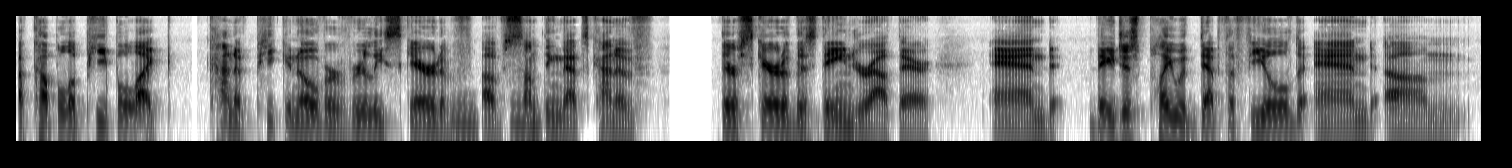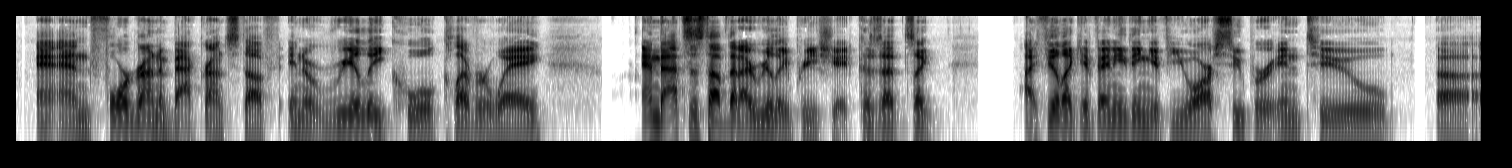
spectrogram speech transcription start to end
a couple of people like kind of peeking over, really scared of of something that's kind of they're scared of this danger out there, and they just play with depth of field and um and foreground and background stuff in a really cool, clever way. And that's the stuff that I really appreciate because that's like I feel like if anything, if you are super into uh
